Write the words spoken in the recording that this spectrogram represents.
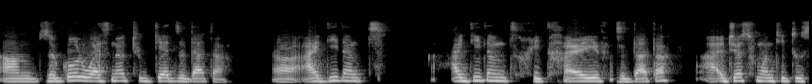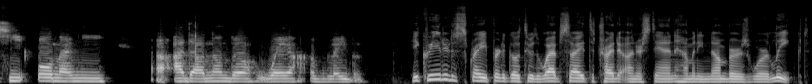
and the goal was not to get the data. Uh, I didn't I didn't retrieve the data. I just wanted to see how many uh, other numbers were available. He created a scraper to go through the website to try to understand how many numbers were leaked.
